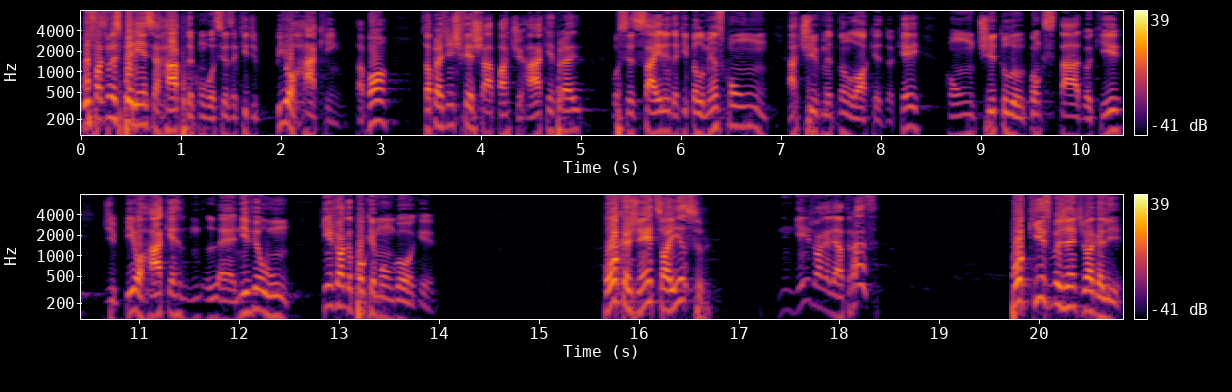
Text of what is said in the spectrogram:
Vou fazer uma experiência rápida com vocês aqui de biohacking, tá bom? Só para a gente fechar a parte de hacker, para vocês saírem daqui pelo menos com um achievement unlocked, ok? Com um título conquistado aqui de biohacker é, nível 1. Quem joga Pokémon GO aqui? Pouca gente, só isso? Ninguém joga ali atrás? Pouquíssima gente joga ali.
